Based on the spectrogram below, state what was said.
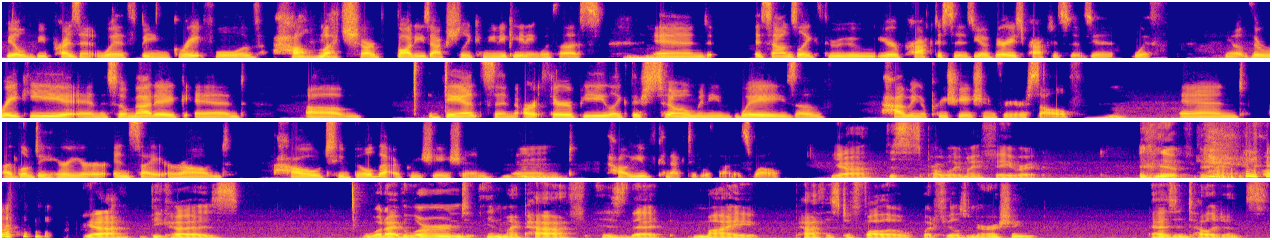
be able to be present with being grateful of how much our body's actually communicating with us. Mm-hmm. And it sounds like through your practices, you have various practices in, with, you know, the Reiki and the somatic and um, dance and art therapy like there's so many ways of having appreciation for yourself mm-hmm. and i'd love to hear your insight around how to build that appreciation mm-hmm. and how you've connected with that as well yeah this is probably my favorite yeah because what i've learned in my path is that my path is to follow what feels nourishing as intelligence.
